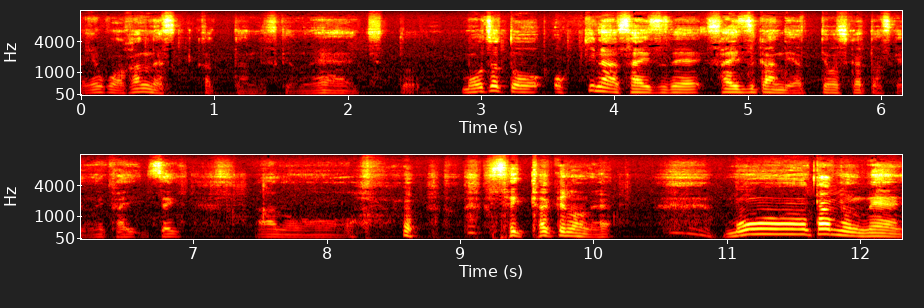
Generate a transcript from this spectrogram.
うん、よく分かんなかったんですけどね。ちょっともうちょっと大きなサイズでサイズ感でやってほしかったですけどね。ぜあの、せっかくのね。もう多分ね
